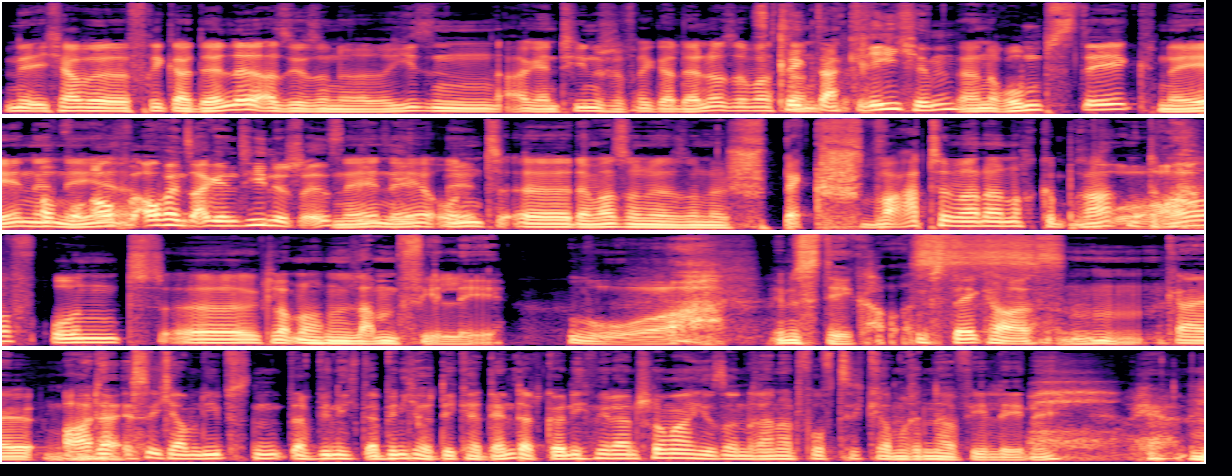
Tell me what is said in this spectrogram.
nee, ich habe Frikadelle, also hier so eine riesen argentinische Frikadelle, sowas. Klingt dann, nach Griechen. dann Rumpsteak. Nee, nee, Auch, nee. auch, auch wenn es argentinisch ist. Nee, nee, und äh, da war so eine so eine Speckschwarte war da noch gebraten Boah. drauf und äh, ich glaube noch ein Lammfilet Boah. im Steakhouse. Im Steakhouse. Geil. Oh, da esse ich am liebsten, da bin ich, da bin ich auch dekadent, das gönne ich mir dann schon mal. Hier so ein 350 Gramm Rinderfilet, ne? Herrlich.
